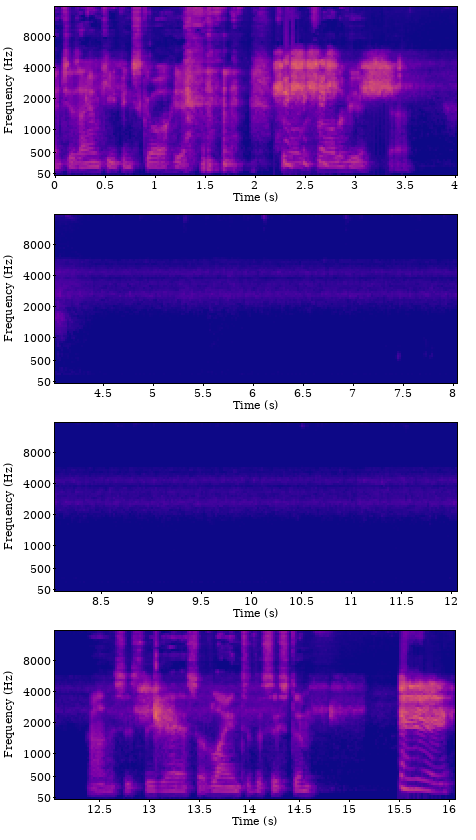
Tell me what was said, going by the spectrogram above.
and she says, "I am keeping score, yeah, for, all, for, all, of you." Yeah. And this is the uh, sort of line to the system. Mm.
